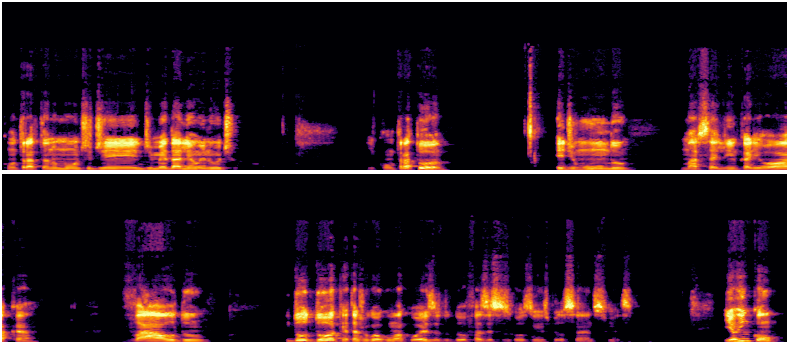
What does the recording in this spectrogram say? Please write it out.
contratando um monte de, de medalhão inútil. E contratou Edmundo, Marcelinho Carioca, Valdo, Dodô, que até jogou alguma coisa, Dodô fazer esses golzinhos pelo Santos, mas. E o Rincon.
